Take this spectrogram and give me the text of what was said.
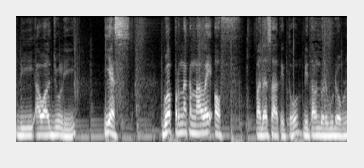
di awal Juli. Yes, gue pernah kena layoff pada saat itu di tahun 2021.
